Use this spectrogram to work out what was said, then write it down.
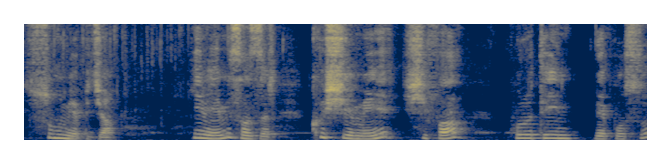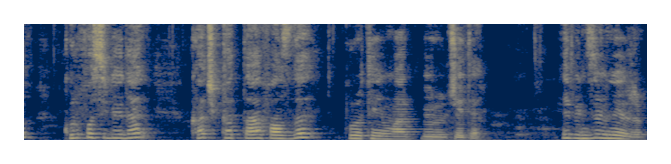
Sunum yapacağım. Yemeğimiz hazır. Kış yemeği, şifa, protein deposu. Kuru fasulyeden kaç kat daha fazla protein var börülcede. Hepinize öneririm.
